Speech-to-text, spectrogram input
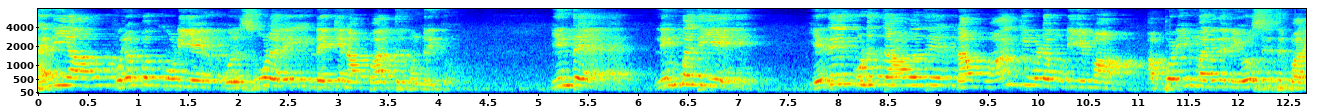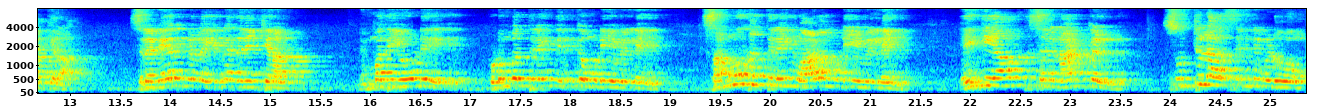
தனியாக குழப்பக்கூடிய ஒரு சூழலை இன்றைக்கு நாம் பார்த்து கொண்டிருக்கிறோம். இந்த நிம்மதியை எதை கொடுத்தாவது நாம் வாங்கிவிட முடியுமா அப்படியும் மனிதன் யோசித்து பார்க்கிறான். சில நேரங்களில் என்ன நினைக்கிறான்? நிம்மதியோடு குடும்பத்திலேயும் இருக்க முடியவில்லை சமூகத்திலேயும் வாழ முடியவில்லை. எங்கேயாவது சில நாட்கள் சுற்றுலா சென்று விடுவோம்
